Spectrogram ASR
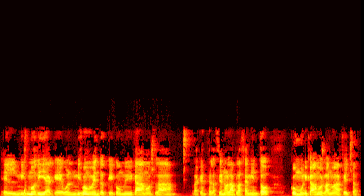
el mismo día que, o el mismo momento que comunicábamos la, cancelación o el aplazamiento, comunicábamos la nueva fecha.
